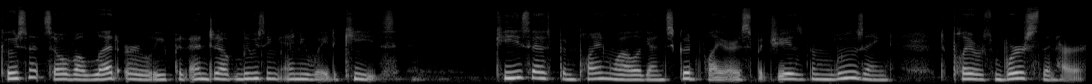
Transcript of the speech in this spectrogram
Kuznetsova led early but ended up losing anyway to Keys. Keys has been playing well against good players, but she has been losing to players worse than her,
